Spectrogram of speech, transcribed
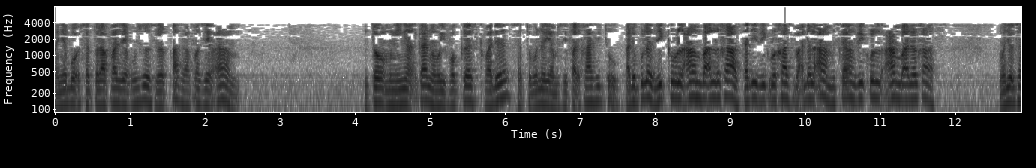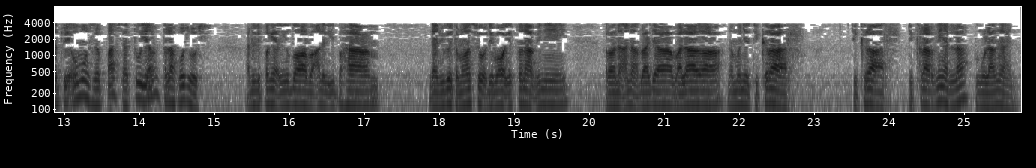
menyebut satu lafaz yang khusus selepas lafaz yang am. Untuk mengingatkan memberi fokus kepada satu benda yang bersifat khas itu. Ada pula zikrul am ba'dal khas. Tadi zikrul khas ba'dal am, sekarang zikrul am ba'dal khas. Menyebut satu yang umum selepas satu yang telah khusus. Ada dipanggil ridha ba'dal ibham dan juga termasuk di bawah itnab ini kalau anak-anak belajar balara namanya tikrar. Tikrar. Tikrar ni adalah pengulangan.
